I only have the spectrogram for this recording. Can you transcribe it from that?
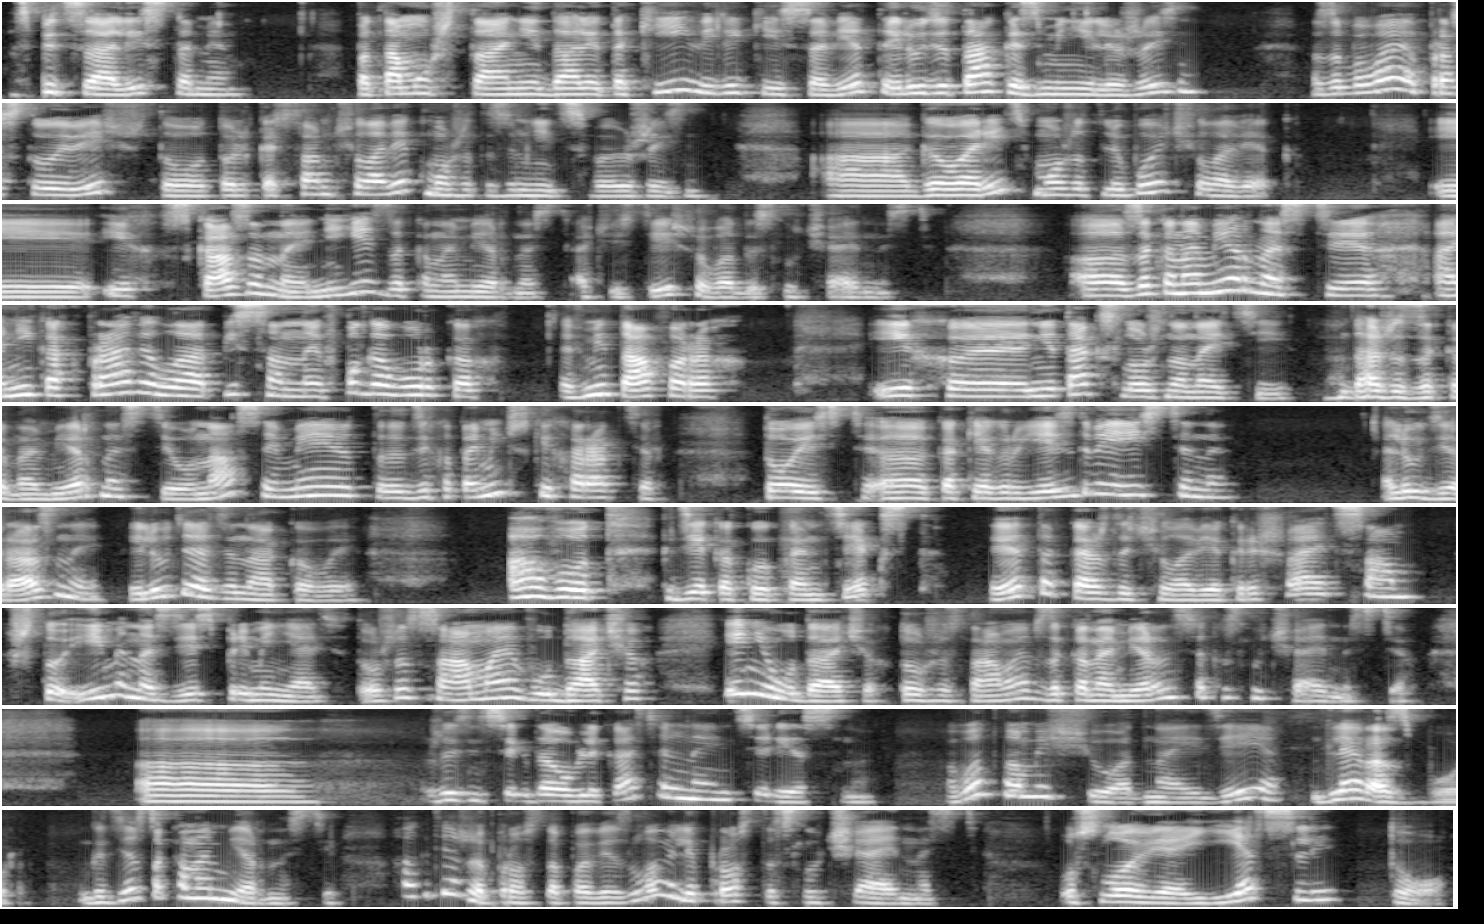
специалистами, потому что они дали такие великие советы, и люди так изменили жизнь, забывая простую вещь, что только сам человек может изменить свою жизнь, а говорить может любой человек. И их сказанное не есть закономерность, а чистейшая воды случайность. А закономерности, они, как правило, описаны в поговорках, в метафорах. Их э, не так сложно найти. Даже закономерности у нас имеют дихотомический характер. То есть, э, как я говорю, есть две истины – Люди разные и люди одинаковые. А вот где какой контекст, это каждый человек решает сам, что именно здесь применять. То же самое в удачах и неудачах, то же самое в закономерностях и случайностях. А, жизнь всегда увлекательна и интересна. Вот вам еще одна идея для разбора. Где закономерности? А где же просто повезло или просто случайность? Условия «если», то.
